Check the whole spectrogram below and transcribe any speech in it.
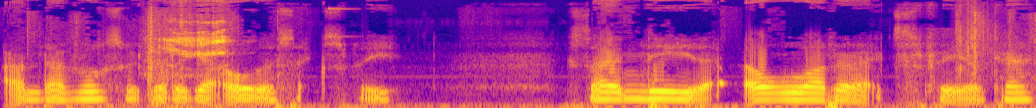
and I've also gotta get all this XP. Because I need a lot of XP, okay?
